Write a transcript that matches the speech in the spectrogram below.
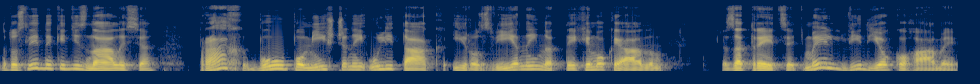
дослідники дізналися, прах був поміщений у літак і розвіяний над Тихим океаном за 30 миль від Йокогами.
